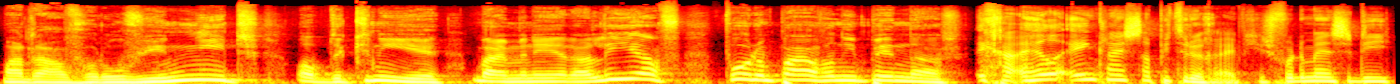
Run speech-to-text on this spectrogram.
Maar daarvoor hoef je niet op de knieën bij meneer Aliyev voor een paar van die pinda's. Ik ga heel één klein stapje terug eventjes. Voor de mensen die...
